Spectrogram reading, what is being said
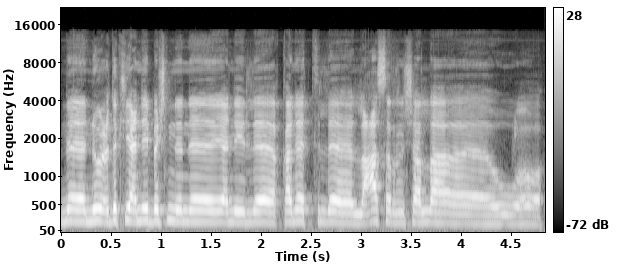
نوعدك يعني باش يعني قناة العصر إن شاء الله آه،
